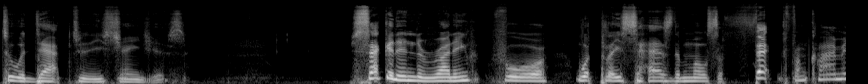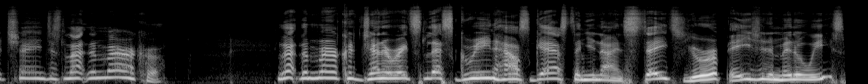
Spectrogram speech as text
to adapt to these changes. Second in the running for what place has the most effect from climate change is Latin America. Latin America generates less greenhouse gas than the United States, Europe, Asia, and Middle East,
